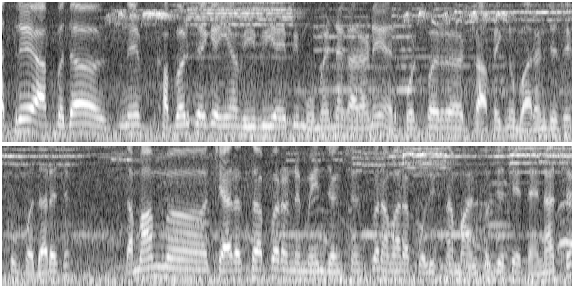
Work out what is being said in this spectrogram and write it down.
અત્રે આ બધાને ખબર છે કે અહીંયા વીવીઆઈપી મુવમેન્ટના કારણે એરપોર્ટ પર ટ્રાફિકનું ભારણ જે છે, ખૂબ વધારે છે. તમામ ચાર રસ્તા પર અને મેઇન જંકશન્સ પર અમારા પોલીસના માણસો જે છે તૈનાત છે.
